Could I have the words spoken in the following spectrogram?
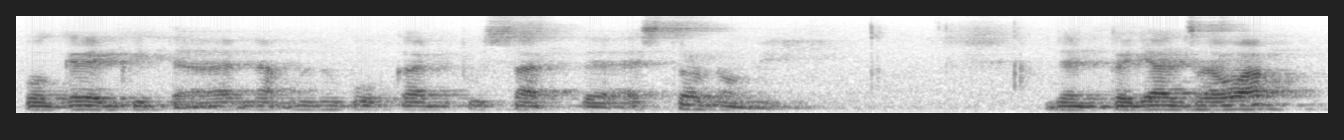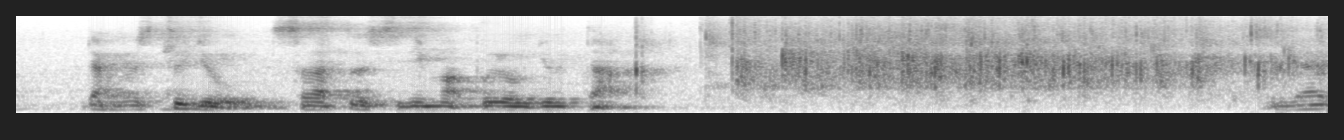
program kita nak menubuhkan pusat uh, astronomi. Dan kerajaan Sarawak dah bersetuju 150 juta. Dan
